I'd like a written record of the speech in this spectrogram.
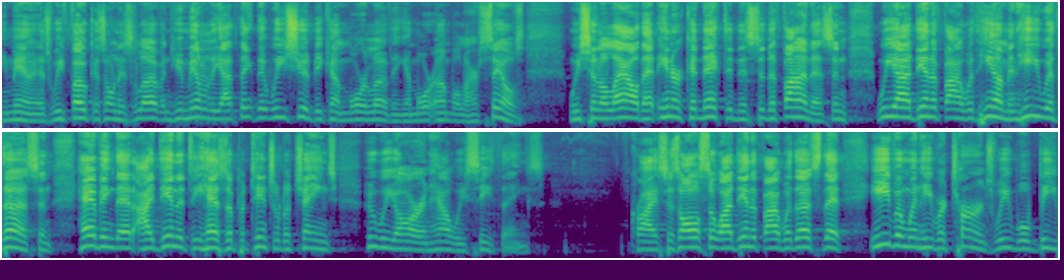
Amen. As we focus on His love and humility, I think that we should become more loving and more humble ourselves. We should allow that interconnectedness to define us, and we identify with Him and He with us. And having that identity has the potential to change who we are and how we see things. Christ has also identified with us that even when he returns, we will be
